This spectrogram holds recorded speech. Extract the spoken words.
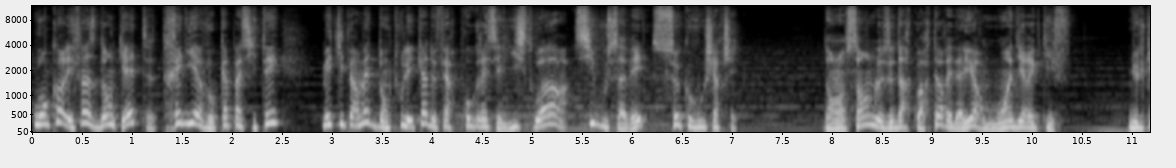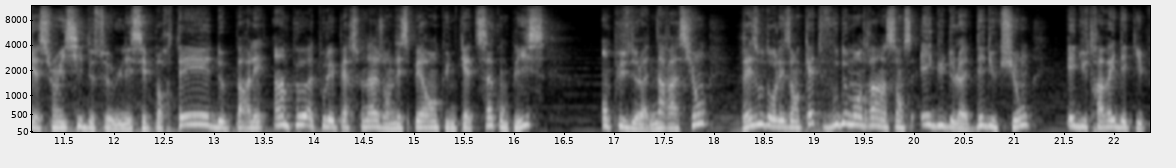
ou encore les phases d'enquête très liées à vos capacités, mais qui permettent dans tous les cas de faire progresser l'histoire si vous savez ce que vous cherchez. Dans l'ensemble, The Dark Quarter est d'ailleurs moins directif. Nulle question ici de se laisser porter, de parler un peu à tous les personnages en espérant qu'une quête s'accomplisse. En plus de la narration, résoudre les enquêtes vous demandera un sens aigu de la déduction et du travail d'équipe.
